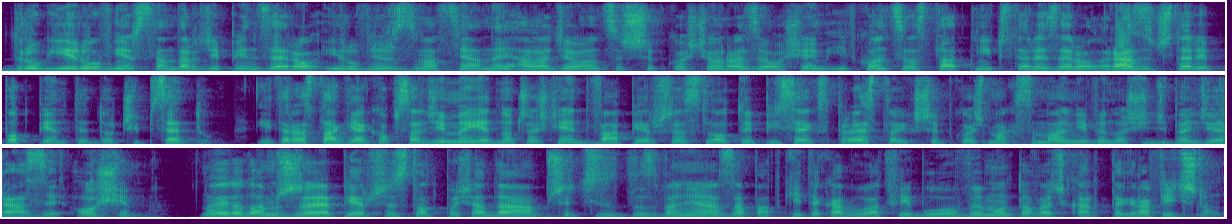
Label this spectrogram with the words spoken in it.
Drugi również w standardzie 5.0 i również wzmacniany, ale działający z szybkością razy 8. I w końcu ostatni 4.0 razy 4 podpięty do chipsetu. I teraz tak, jak obsadzimy jednocześnie dwa pierwsze sloty PCI Express, to ich szybkość maksymalnie wynosić będzie razy 8. No i dodam, że pierwszy slot posiada przycisk do zwalniania zapadki, tak aby łatwiej było wymontować kartę graficzną.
